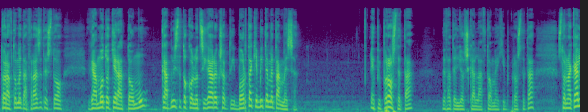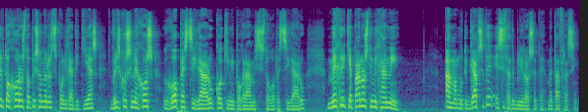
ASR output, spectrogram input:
Τώρα αυτό μεταφράζεται στο γαμό το κερατό μου, καπνίστε το κολοτσιγάρο έξω από την πόρτα και μπείτε μετά μέσα. Επιπρόσθετα, δεν θα τελειώσει καλά αυτό άμα έχει επιπρόσθετα, στον ακάλυπτο χώρο στο πίσω μέρος της πολυκατοικίας βρίσκω συνεχώς γόπες τσιγάρου, κόκκινη υπογράμμιση στο γόπες τσιγάρου, μέχρι και πάνω στη μηχανή. Άμα μου την κάψετε, εσείς θα την πληρώσετε. Μετάφραση.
